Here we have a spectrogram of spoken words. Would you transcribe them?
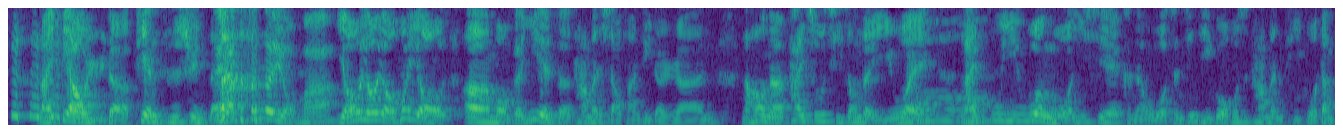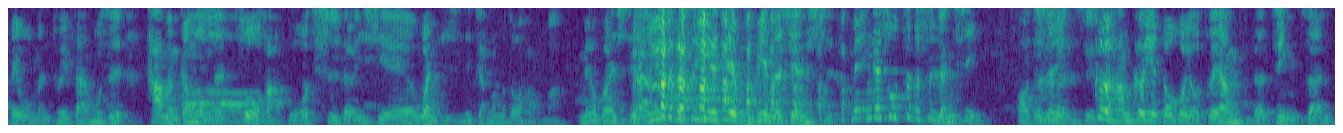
来钓鱼的骗资讯的，等下真的有吗？有有有，会有呃某个业者他们小团体的人，然后呢派出其中的一位、哦、来故意问我一些可能我曾经提过，或是他们提过但被我们推翻，或是他们跟我们的做法驳斥的一些问题。你讲那么多好吗？没有关系啊，因为这个是业界普遍的现实，没应该说这个是人性哦，这是人性，各行各业都会有这样子的竞争。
